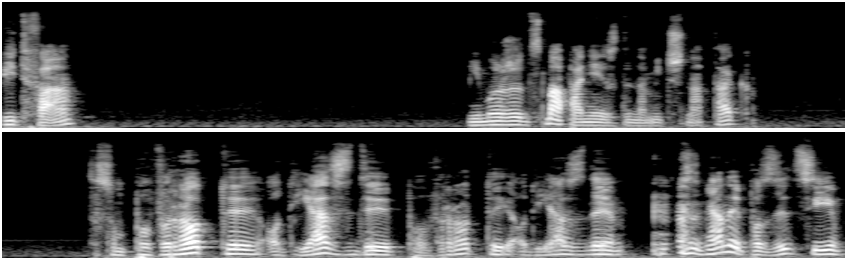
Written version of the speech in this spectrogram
bitwa. Mimo, że mapa nie jest dynamiczna, tak? To są powroty, odjazdy, powroty, odjazdy, zmiany pozycji,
